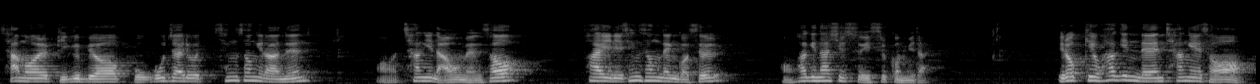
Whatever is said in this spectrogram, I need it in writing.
3월 비급여 보고자료 생성이라는 어, 창이 나오면서 파일이 생성된 것을 어, 확인하실 수 있을 겁니다. 이렇게 확인된 창에서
